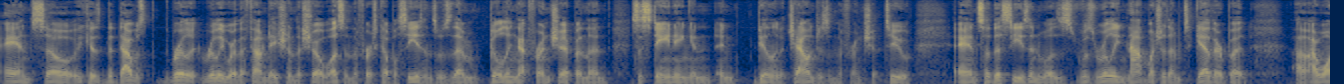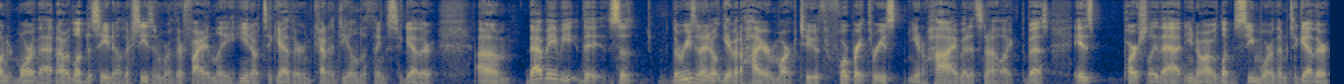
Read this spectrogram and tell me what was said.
And so, because th- that was really, really where the foundation of the show was in the first couple seasons, was them building that friendship and then sustaining and, and dealing with challenges in the friendship too. And so this season was was really not much of them together, but uh, I wanted more of that, and I would love to see another season where they're finally you know together and kind of dealing with things together. Um, that may be the, so. The reason I don't give it a higher mark too, four point three is you know high, but it's not like the best is partially that. You know, I would love to see more of them together.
